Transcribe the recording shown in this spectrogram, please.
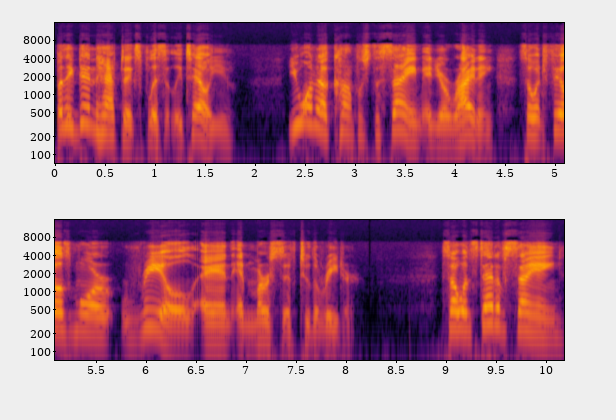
but they didn't have to explicitly tell you. You want to accomplish the same in your writing so it feels more real and immersive to the reader. So instead of saying,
